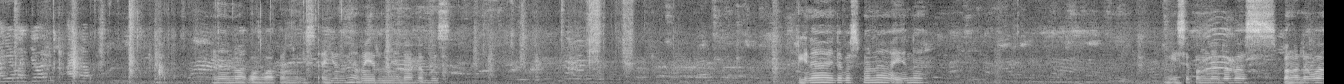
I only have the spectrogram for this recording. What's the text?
Ayaw. Ano, hawakan yung isa. Ayun nga, mayroon niya lalabas. Sige na, ilabas mo na. Ayan na. May isa pang lalabas. Pangalawa.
